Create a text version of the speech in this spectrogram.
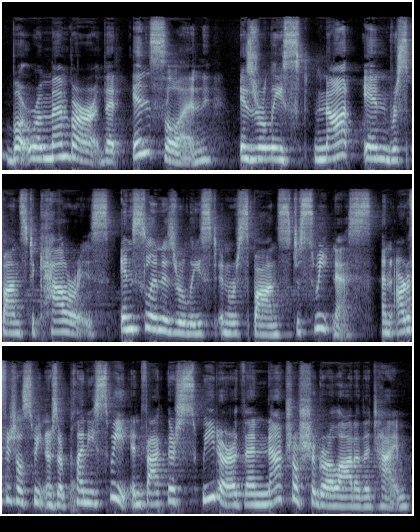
but remember that insulin is released not in response to calories. Insulin is released in response to sweetness. And artificial sweeteners are plenty sweet. In fact, they're sweeter than natural sugar a lot of the time.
